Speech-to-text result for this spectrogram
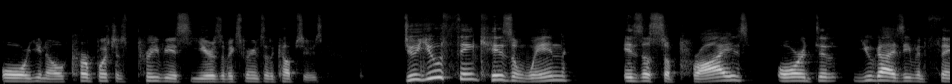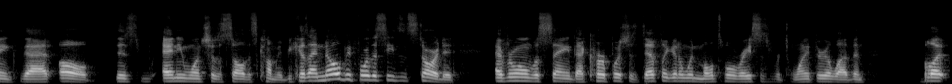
or you know Kurt Busch's previous years of experience in the Cup Series, do you think his win is a surprise, or did you guys even think that oh this anyone should have saw this coming? Because I know before the season started, everyone was saying that Kurt Busch is definitely going to win multiple races for 2311. But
